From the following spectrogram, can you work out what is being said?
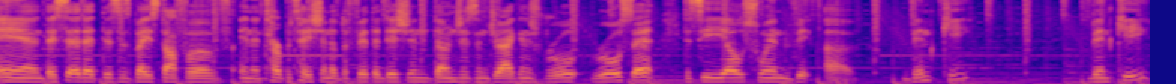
And they said that this is based off of an interpretation of the 5th edition Dungeons and Dragons rule rule set. The CEO Swen v- uh, Vincke Vincke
